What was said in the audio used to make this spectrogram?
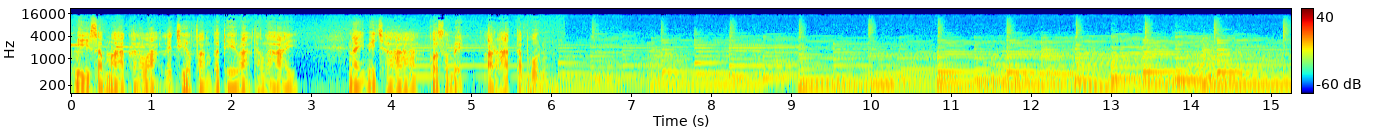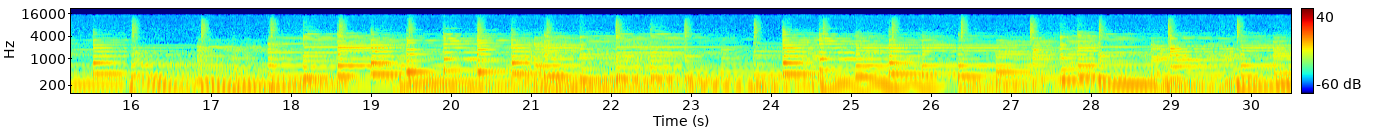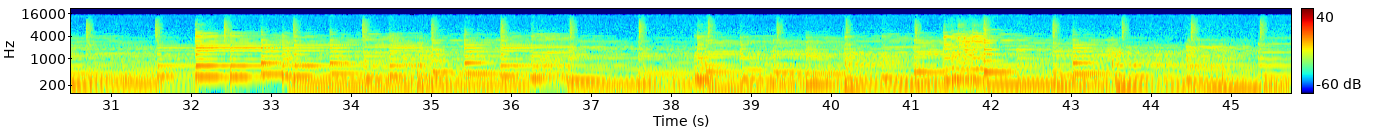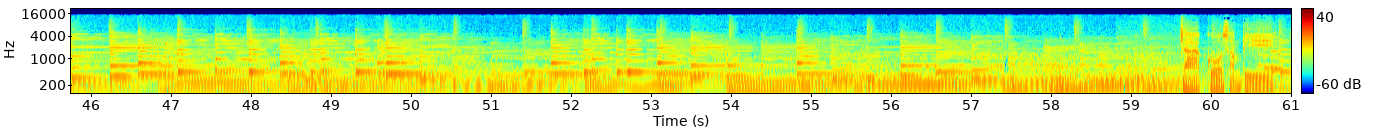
มีสัมมาคารวะและเชื่อฟังพระเถระทั้งหลาย ในไม่ช้าก็สำเร็จอรหัตผล สัมพี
